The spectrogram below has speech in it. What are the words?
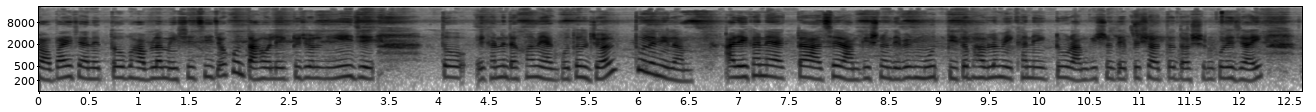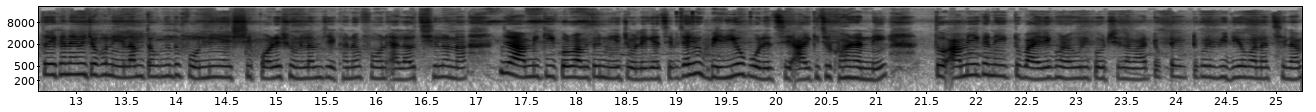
সবাই জানে। তো ভাবলাম এসেছি যখন, তাহলে একটু জল নিয়েই যে তো এখানে দেখো আমি এক বোতল জল তুলে নিলাম। আর এখানে একটা আছে রামকৃষ্ণ দেবের মূর্তি। তো ভাবলাম এখানে একটু রামকৃষ্ণ দেবের সাথে দর্শন করে যাই। তো এখানে আমি যখন এলাম তখন কিন্তু ফোন নিয়ে এসেছি। পরে শুনলাম যে এখানে ফোন অ্যালাউ ছিল না। যে আমি কি করব? আমি তো নিয়ে চলে গেছি। যাই হোক, বেরিয়েও পড়েছি। আর কিছু করার নেই। তো আমি এখানে একটু বাইরে ঘোরাঘুরি করছিলাম। আর টুকটাক একটু করে ভিডিও বানাচ্ছিলাম।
